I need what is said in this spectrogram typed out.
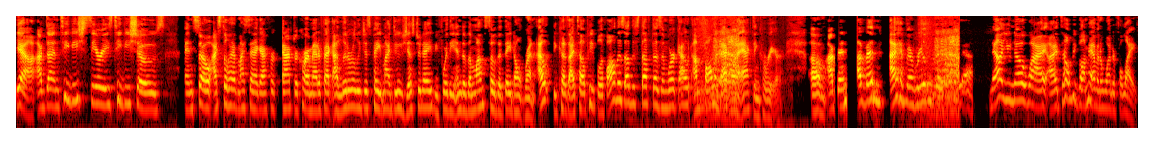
yeah, I've done TV series, TV shows. And so I still have my SAG-AFTRA, after car. Matter of fact, I literally just paid my dues yesterday before the end of the month so that they don't run out because I tell people if all this other stuff doesn't work out, I'm falling back on an acting career. Um, I've been, I've been, I have been really good. Yeah. Now you know why I tell people I'm having a wonderful life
